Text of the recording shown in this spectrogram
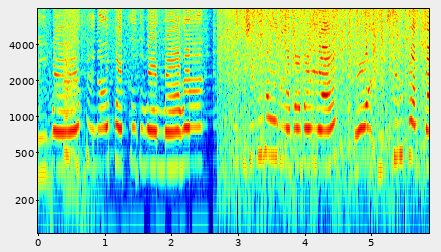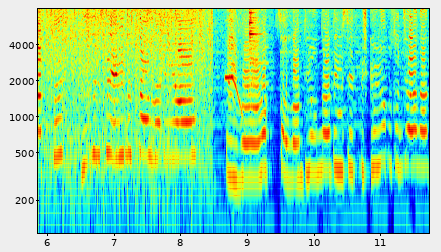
Eyvah fena patladı vallahi. Peki şimdi ne oluyor baba ya? O iksiri battı. Bizimse evimiz sallanıyor. Eyvah sallantıyı onlar da hissetmiş görüyor musun Canan?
